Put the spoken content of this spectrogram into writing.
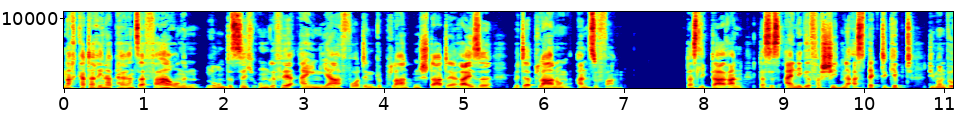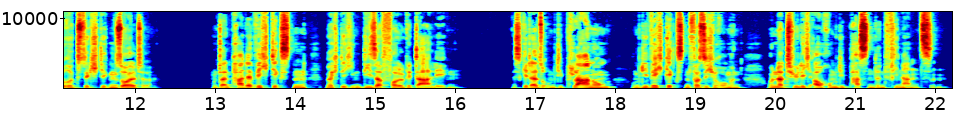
nach Katharina Perrens Erfahrungen lohnt es sich ungefähr ein Jahr vor dem geplanten Start der Reise mit der Planung anzufangen. Das liegt daran, dass es einige verschiedene Aspekte gibt, die man berücksichtigen sollte. Und ein paar der wichtigsten möchte ich in dieser Folge darlegen. Es geht also um die Planung, um die wichtigsten Versicherungen und natürlich auch um die passenden Finanzen.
